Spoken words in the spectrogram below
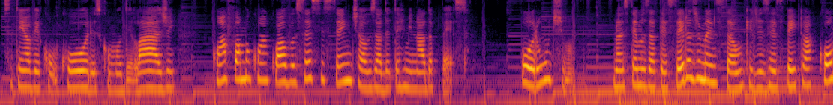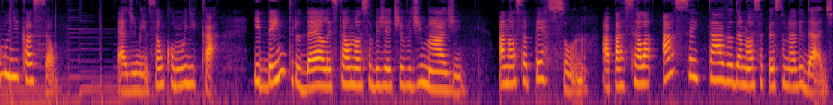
Isso tem a ver com cores, com modelagem, com a forma com a qual você se sente ao usar determinada peça. Por último, nós temos a terceira dimensão que diz respeito à comunicação. É a dimensão comunicar. E dentro dela está o nosso objetivo de imagem, a nossa persona, a parcela aceitável da nossa personalidade,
